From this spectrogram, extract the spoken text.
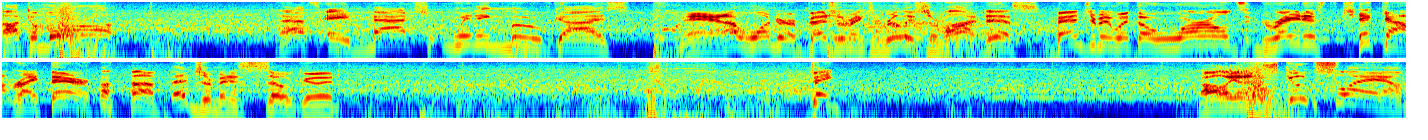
Nakamura. That's a match-winning move, guys. Man, I wonder if Benjamin can really survive this. Benjamin with the world's greatest kick out right there. Benjamin is so good. Big. Oh, look at that scoop slam.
